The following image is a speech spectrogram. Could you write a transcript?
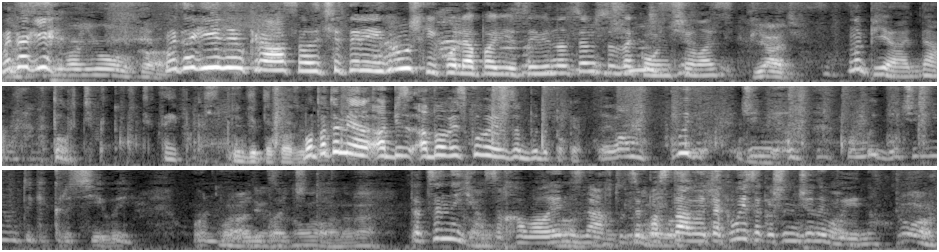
ми так і... Красива ёлка. Ми так і не вкрасили. Чотири ігрушки Коля повісив, і на цьому все закончилось. П'ять. Ну, п'ять, да. А тортик, тортик, дай покажу. Іди показуй. Бо потім я обіз- обов'язково його забуду показати. Вам видно чи ні? Вам видно чи ні? Він такий красивий. Он, он, бачите. Та це не я заховала, я не знаю, хто це поставив так високо, що нічого не видно. Торт.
